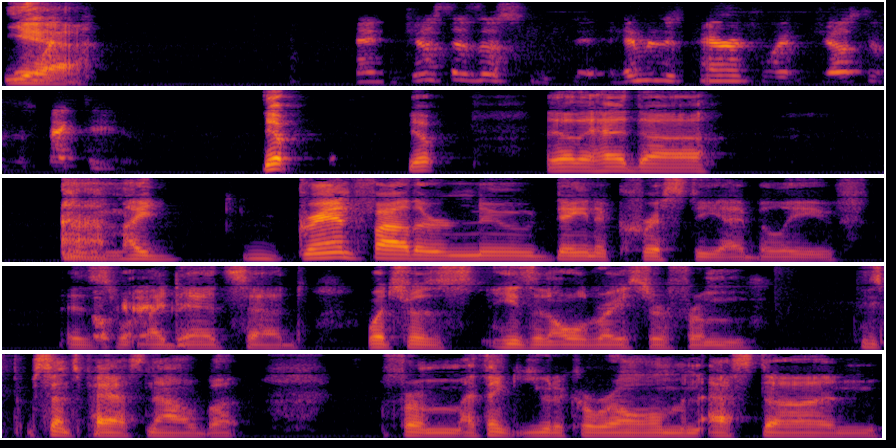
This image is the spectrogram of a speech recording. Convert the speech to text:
Yeah. Went, and just as a him and his parents went just as a spectator. Yep. Yep. Yeah, they had uh my grandfather knew Dana Christie, I believe, is okay. what my dad said, which was he's an old racer from he's since passed now, but from I think Utica Rome and ESTA and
